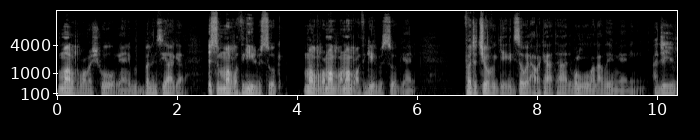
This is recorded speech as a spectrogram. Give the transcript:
مرة مشهور يعني ب- بلنسياغا اسم مرة ثقيل بالسوق مرة مرة مرة ثقيل بالسوق يعني. فجأة تشوفه قاعد يسوي الحركات هذه والله العظيم يعني عجيب.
